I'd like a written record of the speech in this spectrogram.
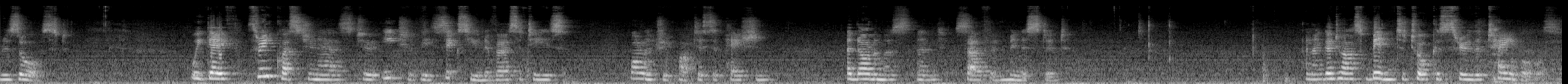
resourced. We gave three questionnaires to each of these six universities voluntary participation, anonymous, and self administered and I'm going to ask Bin to talk us through the tables.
